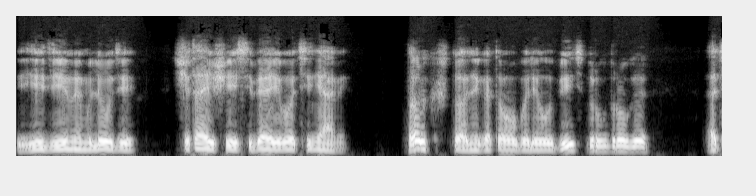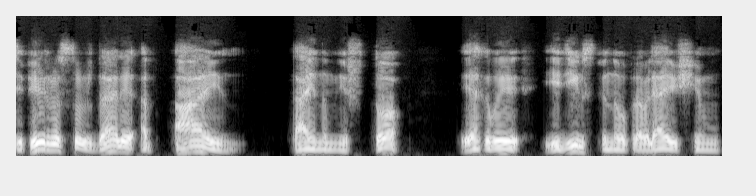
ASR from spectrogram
единым люди, считающие себя его тенями. Только что они готовы были убить друг друга, а теперь рассуждали об Айн, тайном ничто, якобы единственно управляющим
